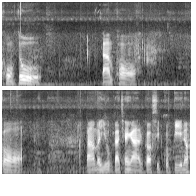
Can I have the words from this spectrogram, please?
โครงตู้ตามคอ ก็ตามอายุการใช้งานก็ 10 กว่าปีเนาะ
